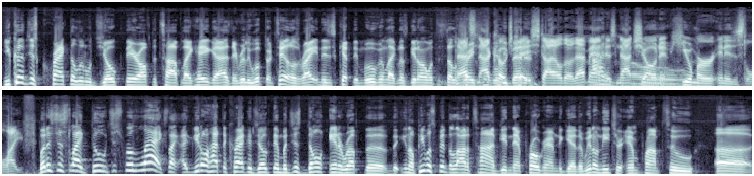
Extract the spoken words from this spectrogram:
You could have just cracked a little joke there off the top, like, "Hey guys, they really whooped our tails, right?" And they just kept it moving. Like, let's get on with the celebration. That's not We'll Coach better. K's style, though. That man I has not shown know. humor in his life. But it's just like, dude, just relax. Like you don't have to crack a joke then, but just don't interrupt the. the you know, people spent a lot of time getting that program together. We don't need your impromptu, uh,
